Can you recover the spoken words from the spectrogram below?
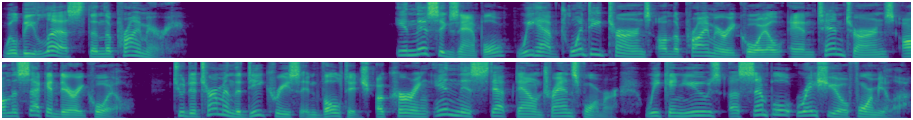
will be less than the primary. In this example, we have 20 turns on the primary coil and 10 turns on the secondary coil. To determine the decrease in voltage occurring in this step-down transformer, we can use a simple ratio formula.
